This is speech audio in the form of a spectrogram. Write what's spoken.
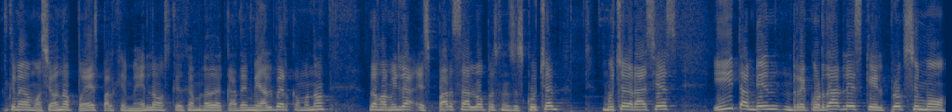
Es que me emociona, pues, para el gemelo, es que es gemelo de acá de mi Albert, como no. La familia Esparza López que nos escuchan, muchas gracias. Y también recordarles que el próximo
